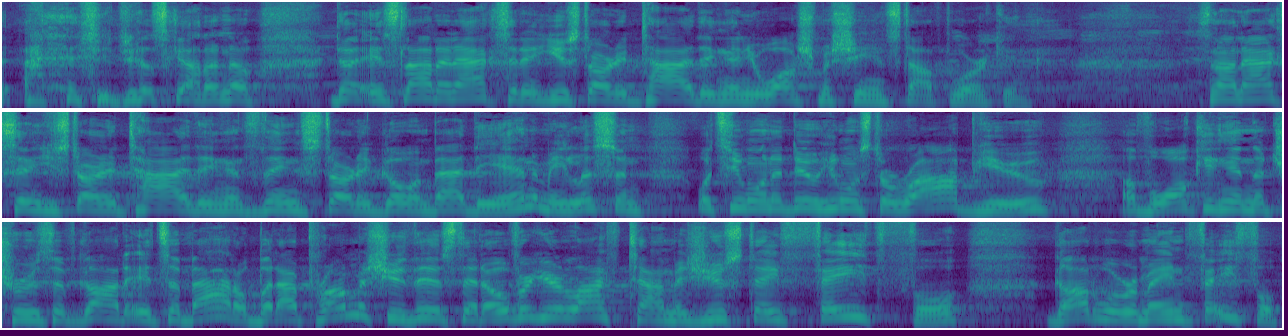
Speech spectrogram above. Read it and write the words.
you just got to know. It's not an accident you started tithing and your wash machine stopped working. It's not an accident you started tithing and things started going bad. The enemy, listen, what's he want to do? He wants to rob you of walking in the truth of God. It's a battle, but I promise you this that over your lifetime, as you stay faithful, God will remain faithful.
